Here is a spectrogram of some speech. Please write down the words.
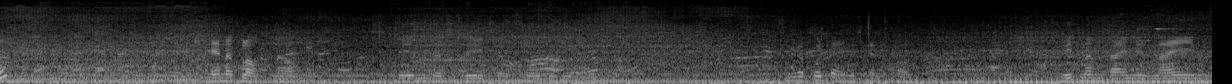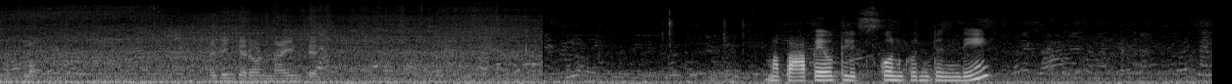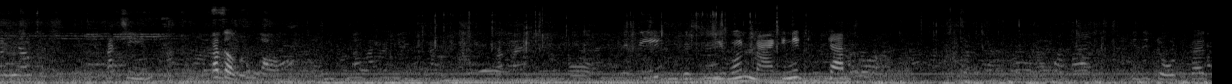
టెన్ ఓ క్లాక్ నా Still the streets are so busy. right? Singapore time is 10 o'clock. Vietnam time is 9 o'clock. I think around 9 10. మా పాప ఏవో క్లిప్స్ కొనుక్కుంటుంది You want magnet cap? ఇది tote bag.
